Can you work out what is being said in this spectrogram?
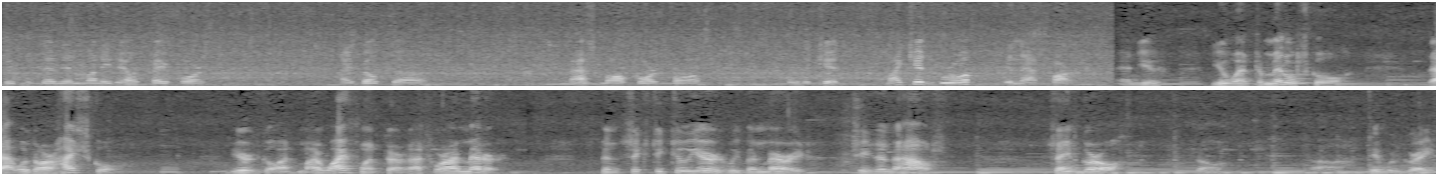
People send in money to help pay for it. I built a basketball court for them, for the kids. My kids grew up in that park. And you, you went to middle school. That was our high school years ago. My wife went there. That's where I met her. It's been 62 years we've been married. She's in the house. Same girl. So uh, it was great.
